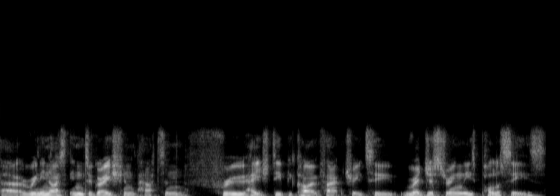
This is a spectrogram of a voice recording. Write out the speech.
uh, a really nice integration pattern through HTTP Client Factory to registering these policies.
